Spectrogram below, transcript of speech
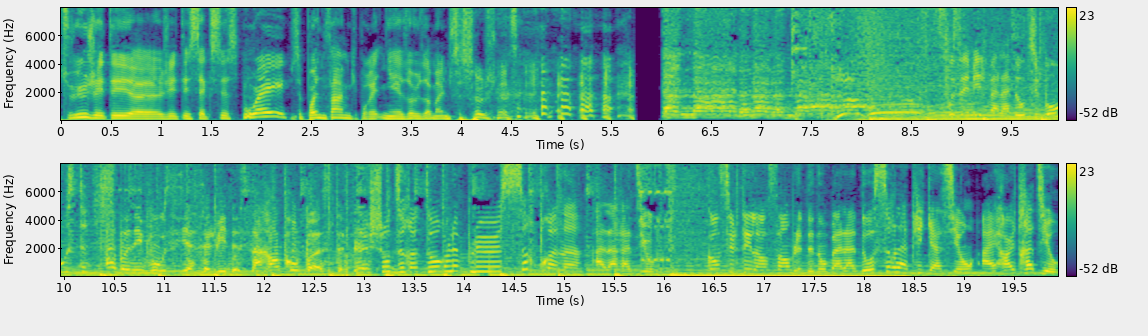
Tu vois, j'ai été, euh, j'ai été sexiste. Oui. C'est pas une femme qui pourrait être niaiseuse de même, c'est ça que je voulais dire. Vous aimez le balado du Boost? Abonnez-vous aussi à celui de Sa rentre au poste, le show du retour le plus surprenant à la radio. Consultez l'ensemble de nos balados sur l'application iHeartRadio.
